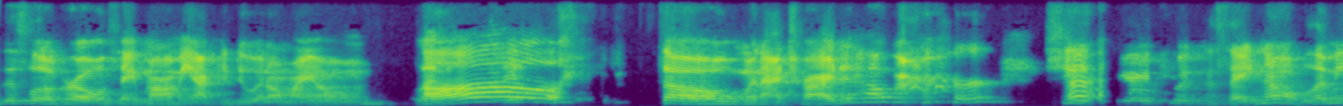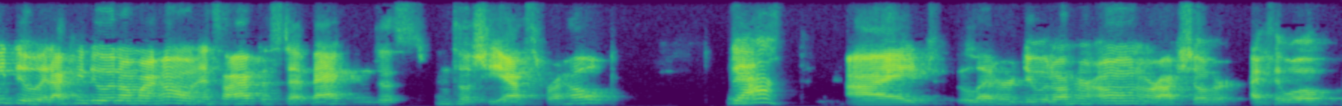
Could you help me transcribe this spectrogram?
this little girl will say, Mommy, I can do it on my own. Let's oh, so when I tried to help her, she was very quick to say, No, let me do it. I can do it on my own. And so I have to step back and just until she asks for help. Yeah. I let her do it on her own, or I show her. I said, Well,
